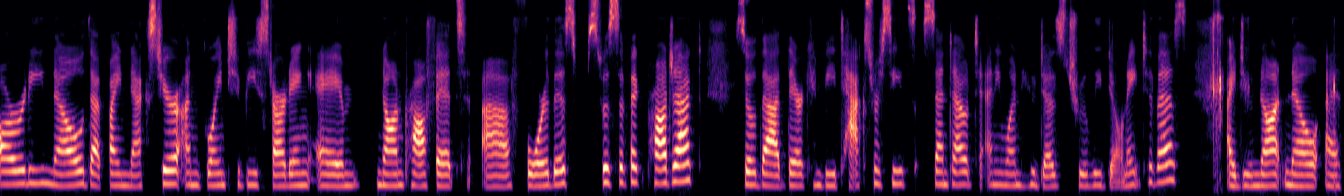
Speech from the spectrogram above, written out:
already know that by next year, I'm going to be starting a nonprofit uh, for this specific project so that there can be tax receipts sent out to anyone who does truly donate to this. I do not know a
